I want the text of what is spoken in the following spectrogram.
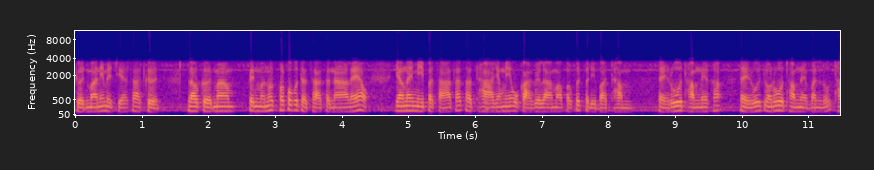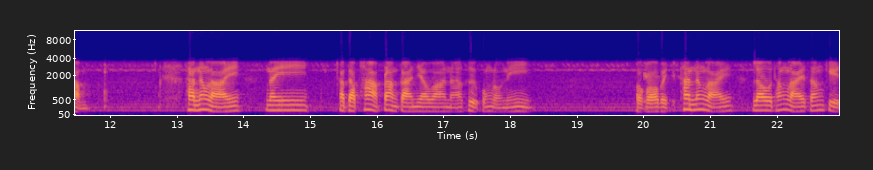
เกิดมานี่ไม่เสียชาติเกิด เราเกิดมาเป็นมนุษย์พระพุทธศาสนาแล้ว ยังได้มีภาษาทัศธายังมีโอกาสเวลามาประพฤติปฏิบัติธรรมได้รู้ธรรมในครับได้รู้รู้ธรรมในบรรลุธรรม ท่านทั้งหลายในอัตภาพร่างกายยาวานาคือของเหล่านี้ขอขอไป ท่านทั้งหลาย เราทั้งหลายสังเกต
